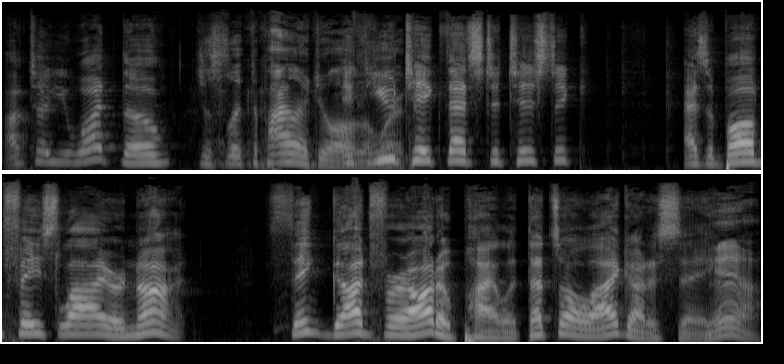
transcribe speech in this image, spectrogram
I'll tell you what, though, Just let the pilot do all if the you work. take that statistic as a bald faced lie or not, thank God for autopilot. That's all I gotta say. yeah.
